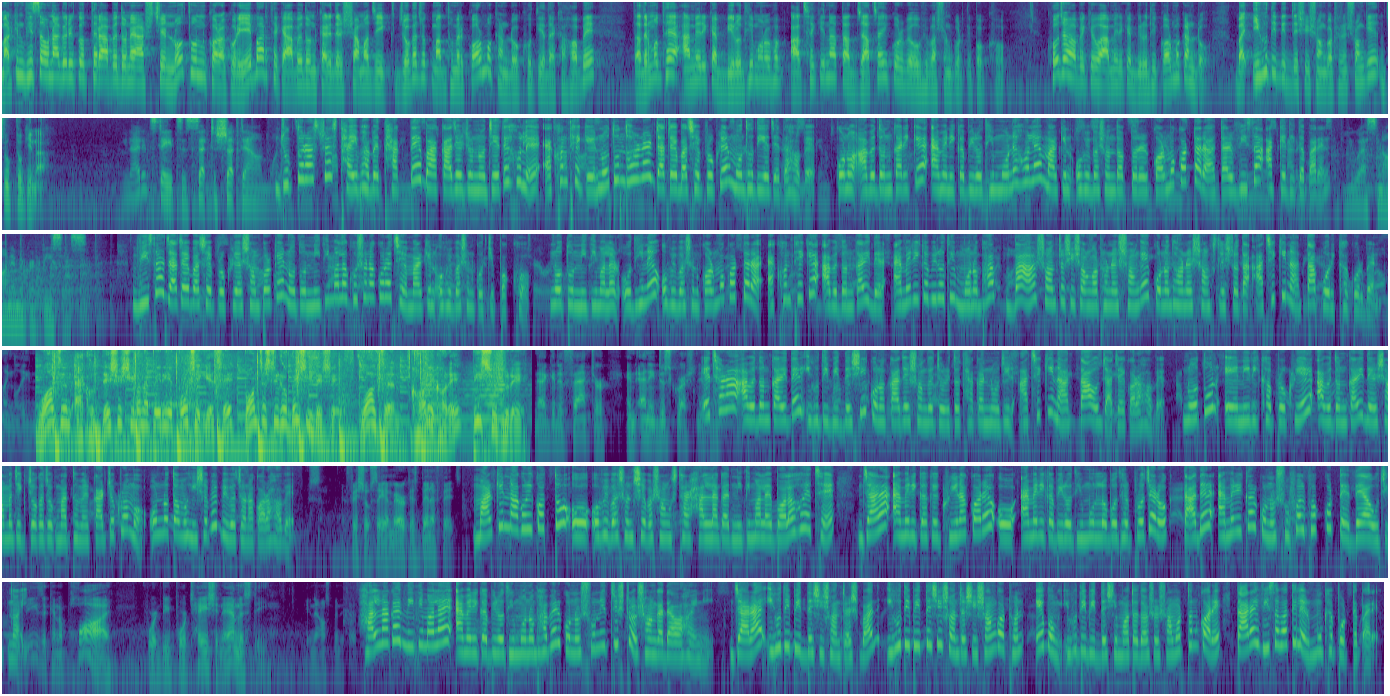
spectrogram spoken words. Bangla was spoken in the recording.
মার্কিন ভিসা ও নাগরিকত্বের আবেদনে আসছে নতুন কড়াকড়ি। এবার থেকে আবেদনকারীদের সামাজিক যোগাযোগ মাধ্যমের কর্মকাণ্ড খতিয়ে দেখা হবে। তাদের মধ্যে আমেরিকা বিরোধী মনোভাব আছে কিনা তা যাচাই করবে অভিবাসন কর্তৃপক্ষ। খোঁজা হবে কেউ আমেরিকা বিরোধী কর্মকাণ্ড বা ইহুদি বিদ্বেষী সংগঠনের সঙ্গে যুক্ত কিনা। যুক্তরাষ্ট্রে স্থায়ীভাবে থাকতে বা কাজের জন্য যেতে হলে এখন থেকে নতুন ধরনের যাচাই বাছাই প্রক্রিয়ার মধ্য দিয়ে যেতে হবে। কোনো আবেদনকারীকে আমেরিকা বিরোধী মনে হলে মার্কিন অভিবাসন দপ্তরের কর্মকর্তারা তার ভিসা আটকে দিতে পারেন. ভিসা যাচাই বাছাই প্রক্রিয়া সম্পর্কে নতুন নীতিমালা ঘোষণা করেছে মার্কিন অভিবাসন কর্তৃপক্ষ। নতুন নীতিমালার অধীনে অভিবাসন কর্মকর্তারা এখন থেকে আবেদনকারীদের আমেরিকা বিরোধী মনোভাব বা সন্ত্রাসী সংগঠনের সঙ্গে কোনো ধরনের সংশ্লিষ্টতা আছে কিনা তা পরীক্ষা করবেন। ওয়ালটন এখন দেশের সীমানা পেরিয়ে পৌঁছে গিয়েছে পঞ্চাশটিরও বেশি দেশে। ওয়ালটন ঘরে ঘরে বিশ্বজুড়ে. এছাড়া আবেদনকারীদের ইহুদি বিদ্বেষী কোনো কাজের সঙ্গে জড়িত থাকার নজির আছে কিনা তাও যাচাই করা হবে। নতুন এ নিরীক্ষা প্রক্রিয়ায় আবেদনকারীদের সামাজিক যোগাযোগ মাধ্যমের কার্যক্রমও অন্যতম হিসেবে বিবেচনা করা হবে। মার্কিন নাগরিকত্ব ও অভিবাসন সেবা সংস্থার হালনাগাদ নীতিমালায় বলা হয়েছে যারা আমেরিকাকে ঘৃণা করে ও আমেরিকা বিরোধী মূল্যবোধের প্রচারক তাদের আমেরিকার কোনো সুফল ভোগ করতে দেয়া উচিত নয়। হালনাগাদ নীতিমালায় আমেরিকা বিরোধী মনোভাবের কোনো সুনির্দিষ্ট সংজ্ঞা দেওয়া হয়নি যারা ইহুদি বিদ্বেষী সন্ত্রাসবাদ ইহুদি বিদ্বেষী সন্ত্রাসী সংগঠন এবং ইহুদি বিদ্বেষী মতাদর্শ সমর্থন করে তারাই ভিসা বাতিলের মুখে পড়তে পারে.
